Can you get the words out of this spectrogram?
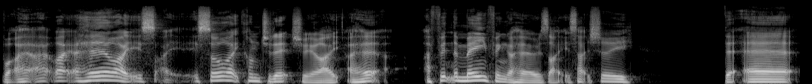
but I, I like I hear like it's it's so like contradictory. Like I hear, I think the main thing I hear is like it's actually the air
